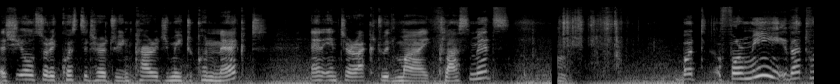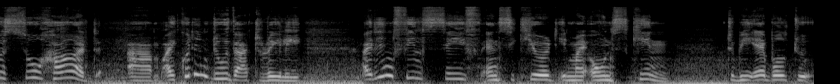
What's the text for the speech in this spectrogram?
Uh, she also requested her to encourage me to connect and interact with my classmates. But for me, that was so hard. Um, I couldn't do that really. I didn't feel safe and secured in my own skin to be able to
